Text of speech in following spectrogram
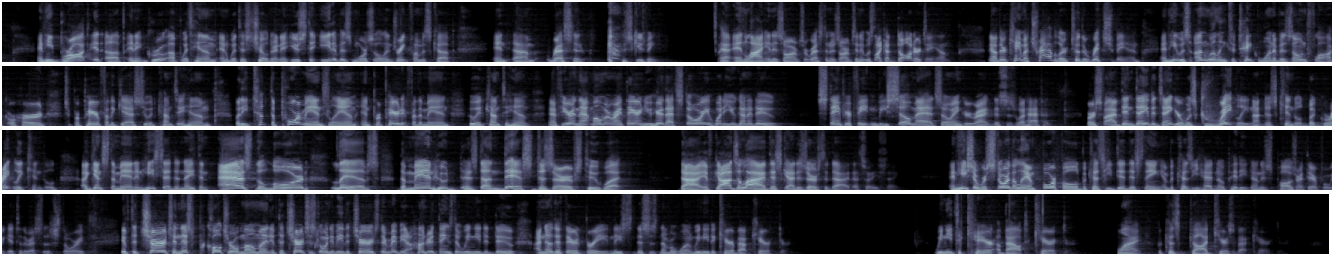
And he brought it up, and it grew up with him and with his children. It used to eat of his morsel and drink from his cup, and um, rest in, excuse me, and lie in his arms, or rest in his arms. And it was like a daughter to him. Now there came a traveler to the rich man, and he was unwilling to take one of his own flock or herd to prepare for the guest who had come to him, but he took the poor man's lamb and prepared it for the man who had come to him. Now, if you're in that moment right there and you hear that story, what are you going to do? Stamp your feet and be so mad, so angry, right? This is what happened. Verse 5 Then David's anger was greatly, not just kindled, but greatly kindled against the man. And he said to Nathan, As the Lord lives, the man who has done this deserves to what? Die. If God's alive, this guy deserves to die. That's what he's saying. And he shall restore the lamb fourfold because he did this thing and because he had no pity. Don't just pause right there before we get to the rest of the story. If the church in this cultural moment, if the church is going to be the church, there may be a hundred things that we need to do. I know that there are three, and these, this is number one. We need to care about character. We need to care about character. Why? Because God cares about character.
